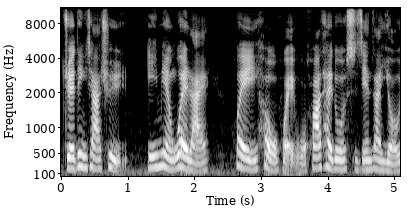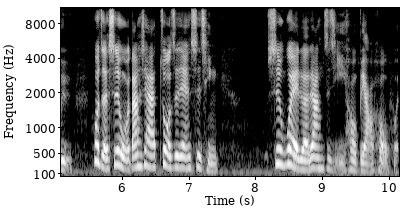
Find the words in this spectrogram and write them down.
决定下去，以免未来会后悔。我花太多时间在犹豫，或者是我当下做这件事情是为了让自己以后不要后悔。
